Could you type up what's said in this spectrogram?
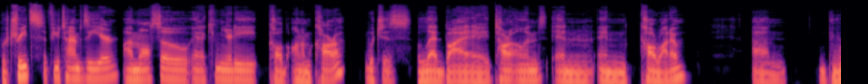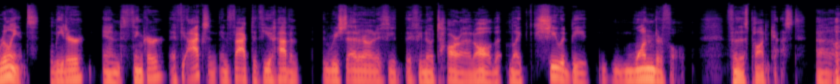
retreats a few times a year. I'm also in a community called Anam which is led by Tara Owens in in Colorado. Um, brilliant leader and thinker. If you actually, in fact, if you haven't reached, I don't know if you if you know Tara at all, but like she would be wonderful for this podcast. Uh,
